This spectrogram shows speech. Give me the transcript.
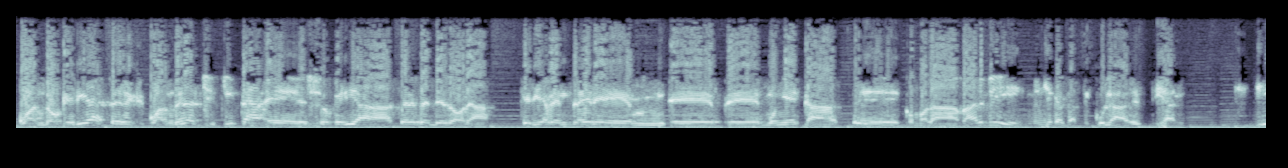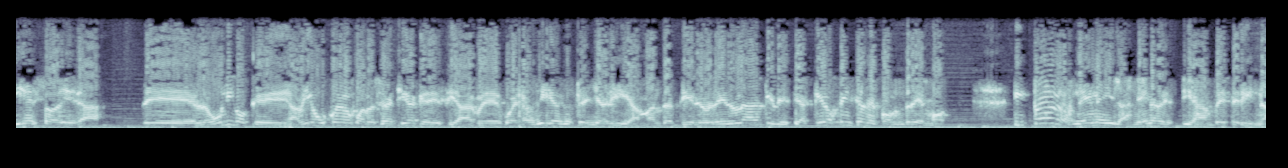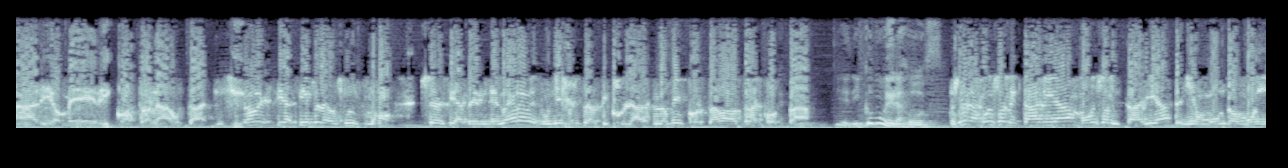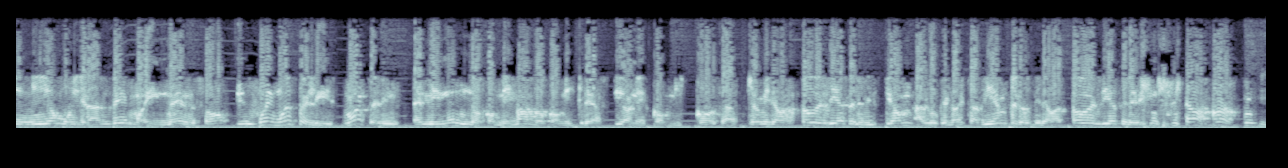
Cuando quería ser, cuando era chiquita, eh, yo quería ser vendedora. Quería vender eh, eh, eh, muñecas eh, como la Barbie, muñecas articulares, decían. Y eso era. Lo único que había un juego cuando yo era chica que decía, eh, buenos días señoría, manda tiene black y decía, ¿qué oficio le pondremos? Y todos los nenes y las nenas decían veterinario, médico, astronauta. Y yo decía siempre lo mismo. Yo decía, vendedora de muñecas articulares, no me importaba otra cosa. ¿Y cómo eras vos? Yo era muy solitaria, muy solitaria, tenía un mundo muy mío, muy grande, muy inmenso, y fui muy feliz, muy feliz en mi mundo, con mi mambo, con mis creaciones, con mis cosas. Yo miraba todo el día televisión, algo que no está bien, pero miraba todo el día televisión.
